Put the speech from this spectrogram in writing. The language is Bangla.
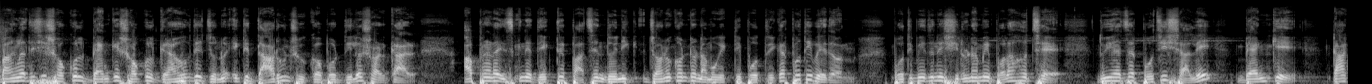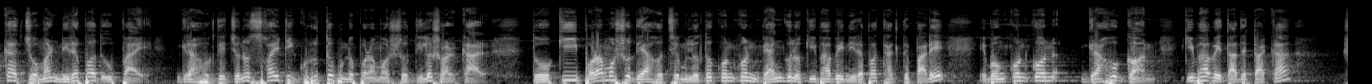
বাংলাদেশের সকল ব্যাংকের সকল গ্রাহকদের জন্য একটি দারুণ সুখবর দিল সরকার। আপনারা স্ক্রিনে দেখতে পাচ্ছেন দৈনিক জনকণ্ঠ নামক একটি পত্রিকার প্রতিবেদন। প্রতিবেদনের শিরোনামে বলা হচ্ছে, দুই হাজার পঁচিশ সালে ব্যাংকে টাকা জমার নিরাপদ উপায়, গ্রাহকদের জন্য ছয়টি গুরুত্বপূর্ণ পরামর্শ দিল সরকার। তো কি পরামর্শ দেয়া হচ্ছে মূলত? কোন কোন ব্যাংকগুলো কীভাবে নিরাপদ থাকতে পারে? এবং কোন কোন গ্রাহকগণ কীভাবে তাদের টাকা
